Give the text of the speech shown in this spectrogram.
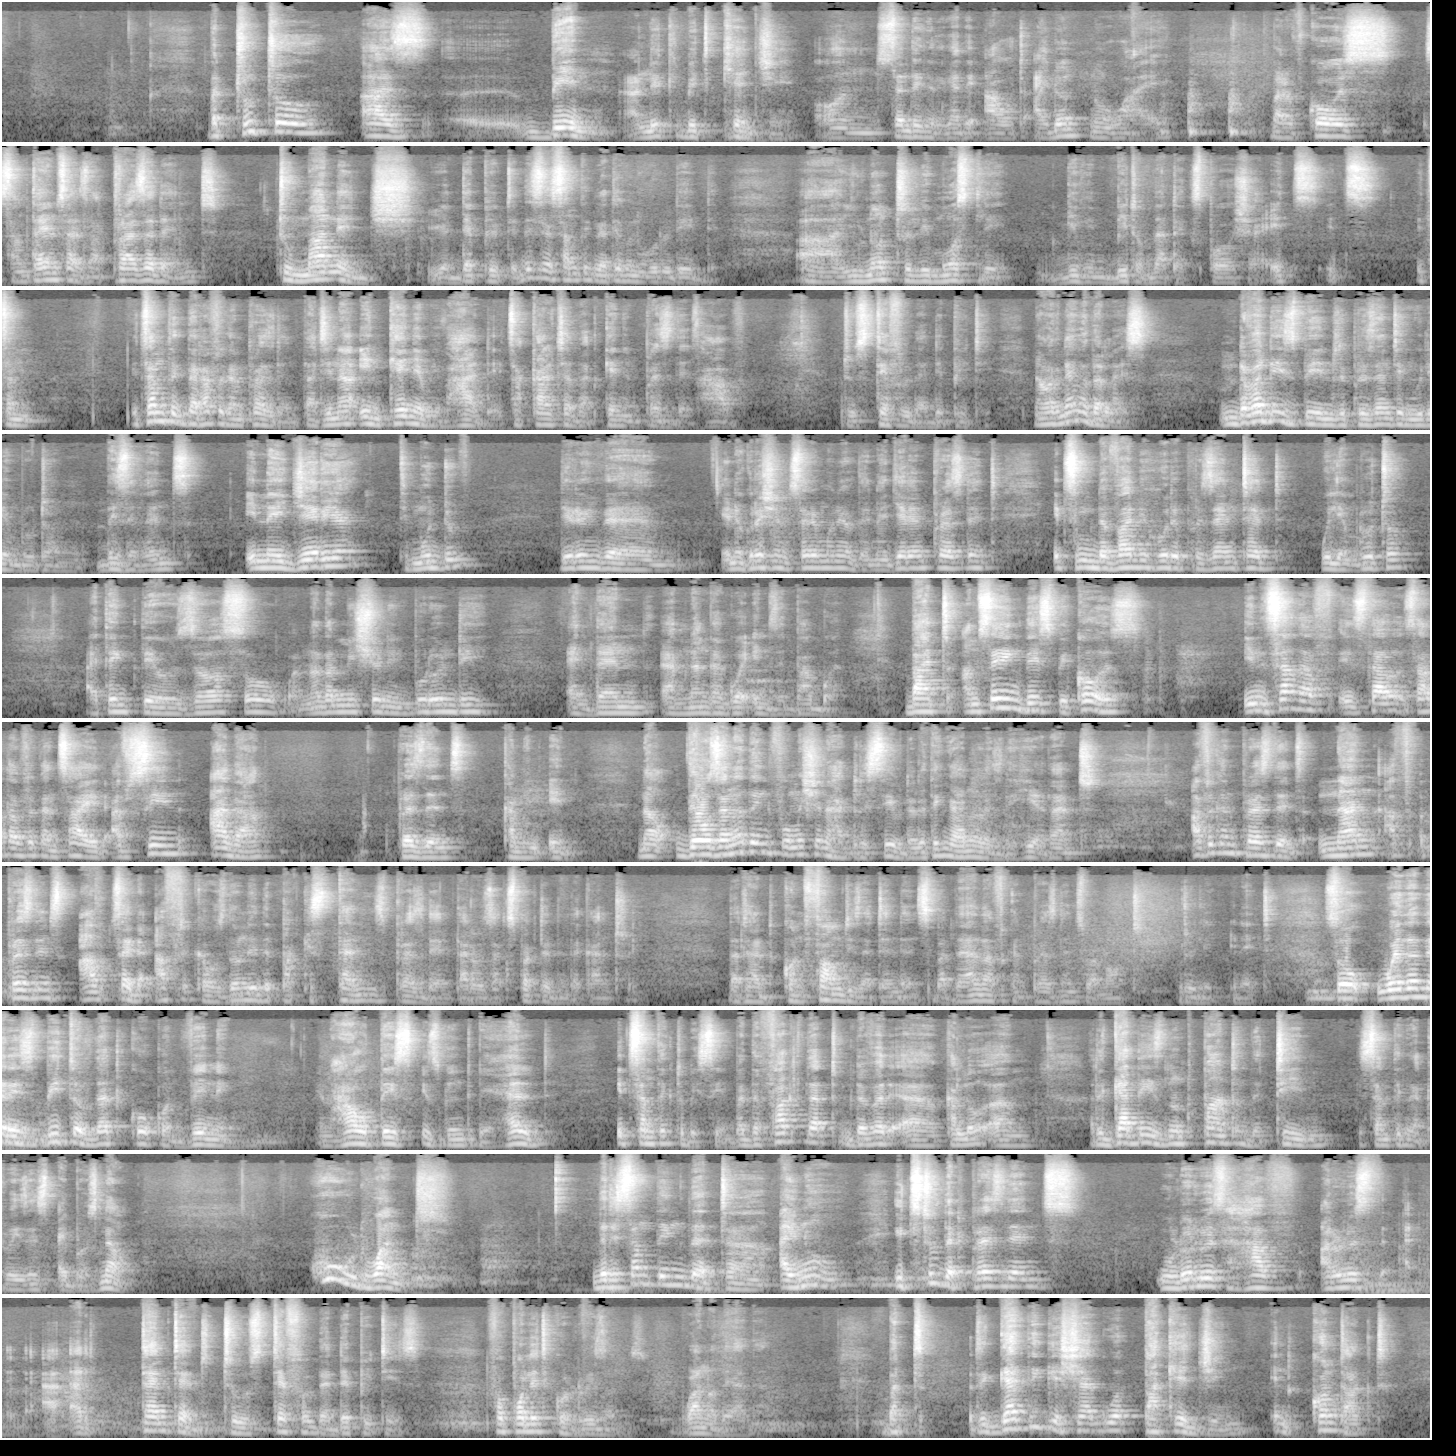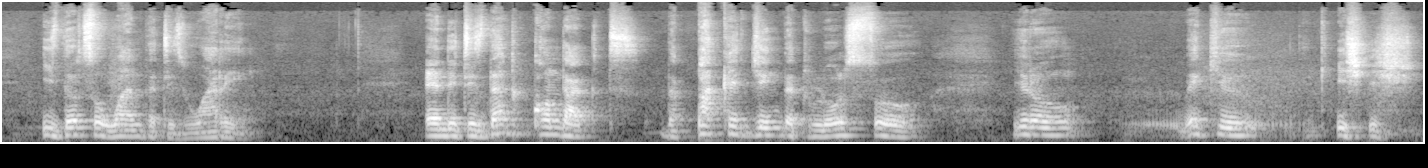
But Ruto has uh, been a little bit cagey on sending Rigathi out. I don't know why. But of course, sometimes as a president, to manage your deputy, this is something that even Uhuru did. Uh, you not really mostly give him a bit of that exposure. It's it's it's an it's something that African president that in in Kenya we've had. It's a culture that Kenyan presidents have to stifle their deputy. Now, nevertheless, Mudavadi has been representing William Ruto on these events in Nigeria, Tinubu, during the inauguration ceremony of the Nigerian president. It's Mudavadi who represented William Ruto. I think there was also another mission in Burundi and then um, Mnangagwa in Zimbabwe. But I'm saying this because in South, Af in South, African side, I've seen other presidents coming in. Now, there was another information I had received, and I think I analyzed here, that African presidents, none Af presidents outside Africa was only the Pakistani president that was expected in the country that had confirmed his attendance, but the other African presidents were not really in it. So whether there is bit of that co-convening and how this is going to be held, it's something to be seen. But the fact that David, uh, Kalo, um, Rigathi is not part of the team is something that raises eyebrows. Now, who would want? There is something that uh, I know. It's true that presidents would always have, are always are tempted to stifle their deputies for political reasons, one or the other. But Rigathi Gachagua packaging and contact is also one that is worrying. And it is that conduct, the packaging that will also, you know, make you ish ish.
